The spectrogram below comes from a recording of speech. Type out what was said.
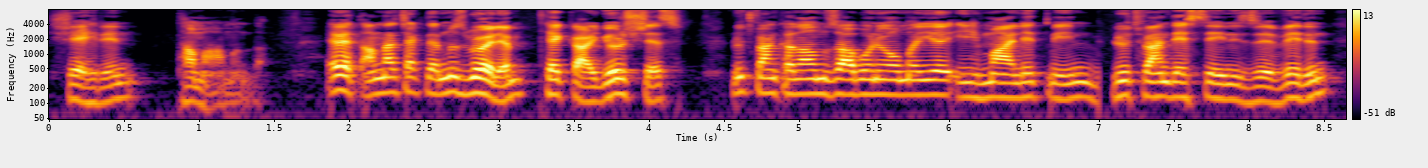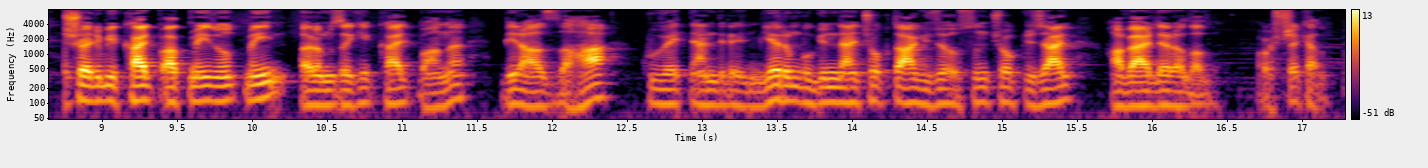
şehrin tamamında. Evet anlatacaklarımız böyle. Tekrar görüşeceğiz. Lütfen kanalımıza abone olmayı ihmal etmeyin. Lütfen desteğinizi verin. Şöyle bir kalp atmayı unutmayın. Aramızdaki kalp bağını biraz daha kuvvetlendirelim. Yarın bugünden çok daha güzel olsun. Çok güzel haberler alalım. Hoşçakalın.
